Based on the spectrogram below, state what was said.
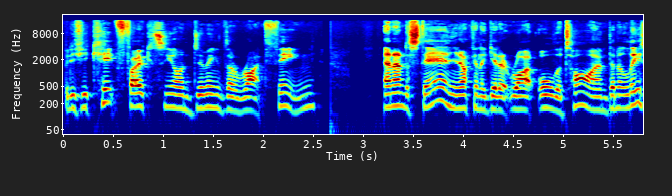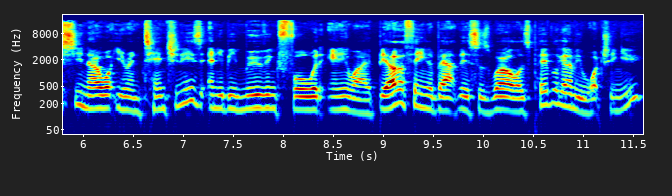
But if you keep focusing on doing the right thing and understand you're not going to get it right all the time, then at least you know what your intention is and you'll be moving forward anyway. The other thing about this as well is people are going to be watching you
